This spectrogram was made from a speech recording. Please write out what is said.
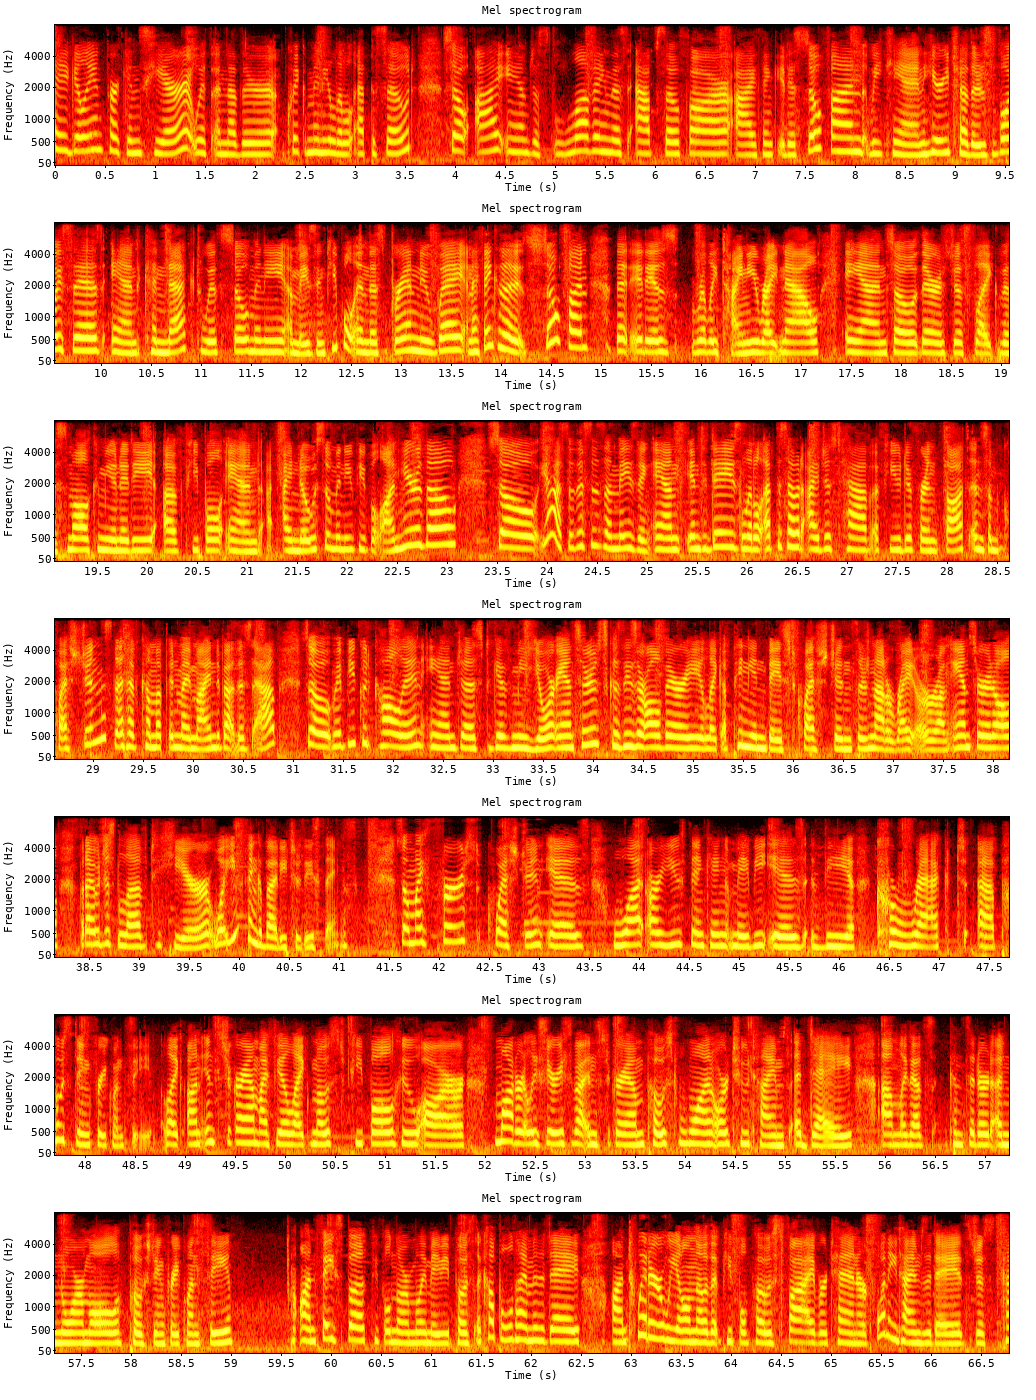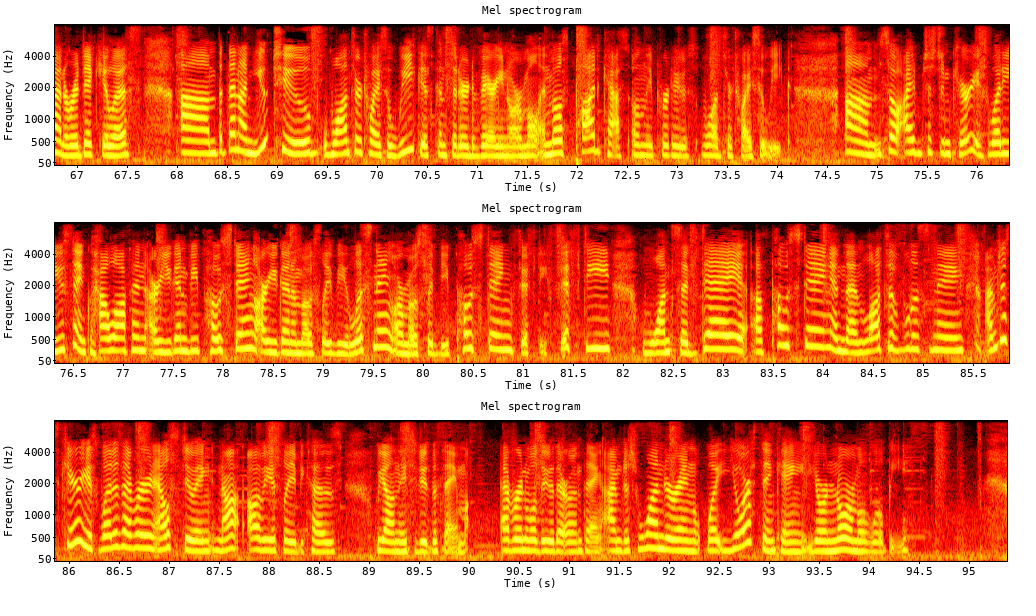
Hey, Gillian Perkins here with another quick mini little episode. So, I am just loving this app so far. I think it is so fun that we can hear each other's voices and connect with so many amazing people in this brand new way. And I think that it's so fun that it is really tiny right now. And so, there's just like this small community of people, and I know so many people on here though. So, yeah, so this is amazing. And in today's little episode, I just have a few different thoughts and some questions that have come up in my mind about this app. So maybe you could call in and just give me your answers because these are all very like opinion based questions. There's not a right or wrong answer at all, but I would just love to hear what you think about each of these things. So my first question is what are you thinking maybe is the correct uh, posting frequency? Like on Instagram, I feel like most people who are moderately serious about Instagram post one or two times a day. Um, like that's considered a normal posting frequency on Facebook, people normally maybe post a couple times a day. On Twitter, we all know that people post five or 10 or 20 times a day. It's just kind of ridiculous. Um, but then on YouTube, once or twice a week is considered very normal, and most podcasts only produce once or twice a week. Um, so I just am curious, what do you think? How often are you going to be posting? Are you going to mostly be listening or mostly be posting 50 50, once a day of posting and then lots of listening? I'm just curious, what is everyone else doing? Not obviously because we all need to do the same. Everyone will do their own thing. I'm just wondering what you're thinking your normal will be.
